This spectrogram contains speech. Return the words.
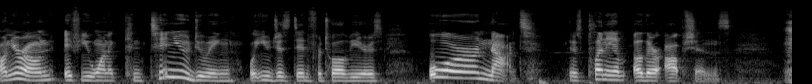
on your own if you want to continue doing what you just did for 12 years or not. There's plenty of other options.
